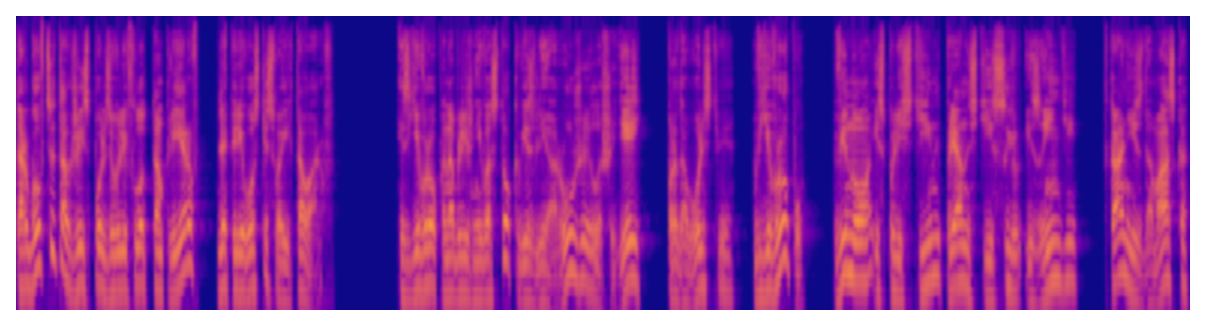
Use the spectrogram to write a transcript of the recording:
Торговцы также использовали флот тамплиеров для перевозки своих товаров. Из Европы на Ближний Восток везли оружие, лошадей, продовольствие. В Европу – вино из Палестины, пряности и сыр из Индии, ткани из Дамаска,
